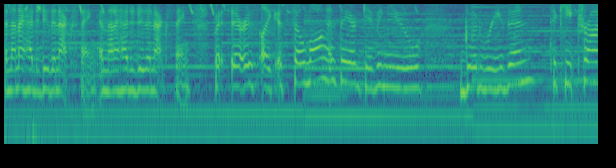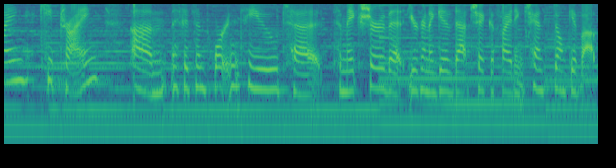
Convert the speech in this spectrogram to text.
and then I had to do the next thing, and then I had to do the next thing. But there is like, so long as they are giving you good reason to keep trying, keep trying. Um, if it's important to you to, to make sure that you're going to give that chick a fighting chance, don't give up.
